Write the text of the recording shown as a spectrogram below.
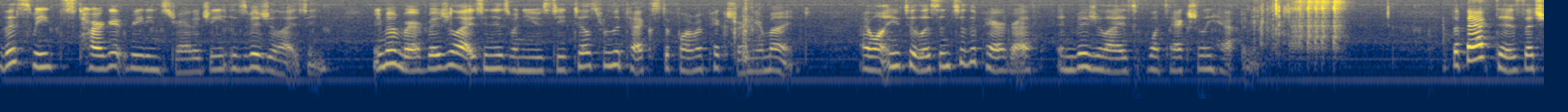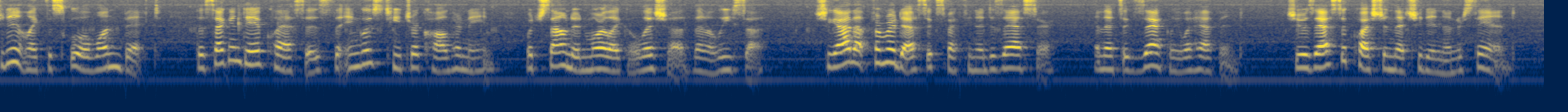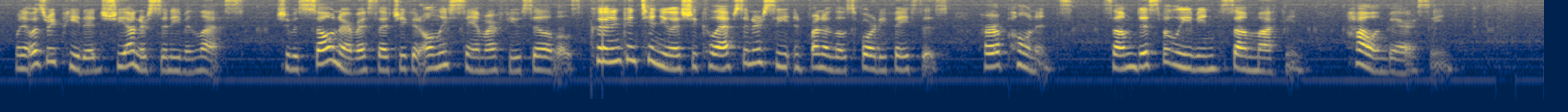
This week's target reading strategy is visualizing. Remember, visualizing is when you use details from the text to form a picture in your mind. I want you to listen to the paragraph and visualize what's actually happening. The fact is that she didn't like the school one bit. The second day of classes, the English teacher called her name, which sounded more like Alicia than Elisa. She got up from her desk expecting a disaster, and that's exactly what happened. She was asked a question that she didn't understand. When it was repeated, she understood even less. She was so nervous that she could only stammer a few syllables, couldn't continue as she collapsed in her seat in front of those forty faces, her opponents, some disbelieving, some mocking. How embarrassing.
